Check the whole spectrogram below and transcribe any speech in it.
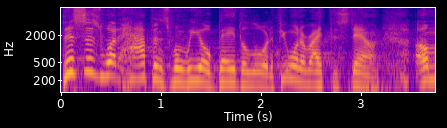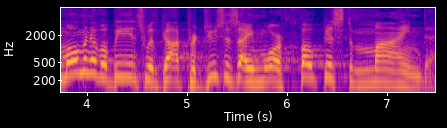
This is what happens when we obey the Lord. If you want to write this down, a moment of obedience with God produces a more focused mind.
